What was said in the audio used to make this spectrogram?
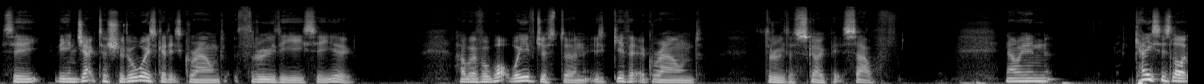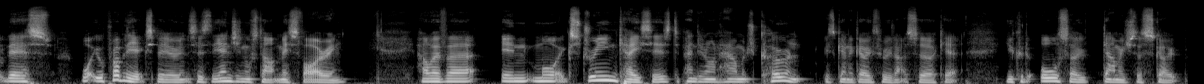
See, the injector should always get its ground through the ECU. However, what we've just done is give it a ground through the scope itself. Now in cases like this, what you'll probably experience is the engine will start misfiring. However, in more extreme cases, depending on how much current is going to go through that circuit, you could also damage the scope.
